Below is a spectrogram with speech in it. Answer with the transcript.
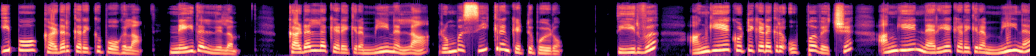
இப்போ கடற்கரைக்கு போகலாம். நெய்தல் நிலம். கடல்ல கிடைக்கிற மீனெல்லாம் ரொம்ப சீக்கிரம் கெட்டு போயிடும். தீர்வு? அங்கேயே கொட்டி கிடக்கிற உப்பை வச்சு அங்கேயே நிறைய கிடைக்கிற மீனை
